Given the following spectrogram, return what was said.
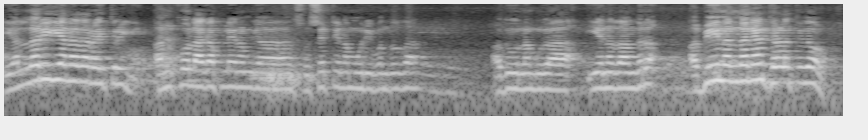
ಎಲ್ಲರಿಗೇನದ ರೈತರಿಗೆ ಅನುಕೂಲ ಆಗಪ್ಲೆ ನಮ್ಗೆ ಸೊಸೈಟಿ ನಮ್ಮ ಊರಿಗೆ ಬಂದದ? ಅದು ನಮ್ಗೆ ಏನದ ಅಂದ್ರೆ ಅಭಿನಂದನೆ ಅಂತ ಹೇಳತ್ತಿದ್ದೇವೆ.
